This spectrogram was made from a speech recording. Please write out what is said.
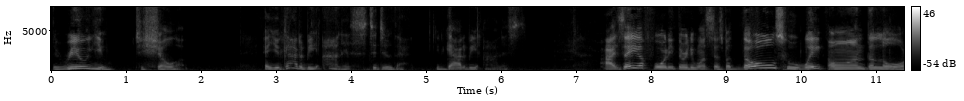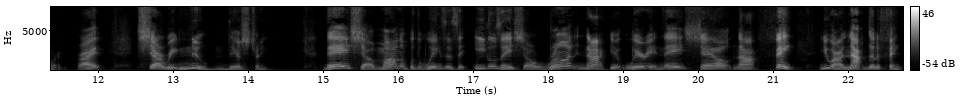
the real you to show up. And you got to be honest to do that. You got to be honest. Isaiah 40 31 says, But those who wait on the Lord, right, shall renew their strength. They shall mount up with wings as the eagles. They shall run, not get weary, and they shall not faint. You are not going to faint.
